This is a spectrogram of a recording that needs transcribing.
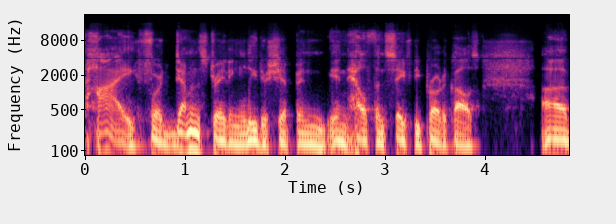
high for demonstrating leadership in, in health and safety protocols. Uh,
